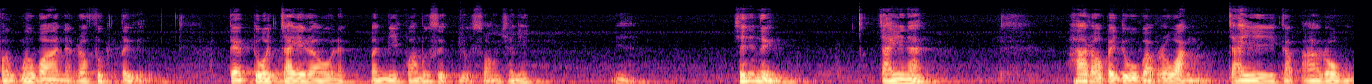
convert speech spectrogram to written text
ฝึกเมื่อวานเนี่ยเราฝึกตื่น แต่ตัวใจเราเนี่ยมันมีความรู้สึกอยู่สองชนิดเนี่ยชนิดหนึ่ง ใจนะ ถ้าเราไปดูแบบระหว่าง ใจกับอารมณ์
